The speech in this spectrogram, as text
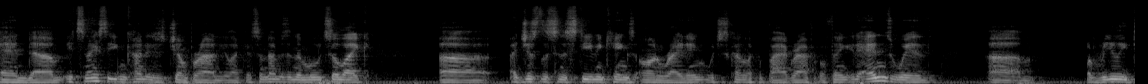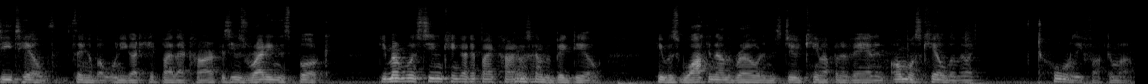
And um, it's nice that you can kind of just jump around. You're like sometimes in the mood. So like uh, I just listened to Stephen King's On Writing, which is kind of like a biographical thing. It ends with um, a really detailed thing about when he got hit by that car because he was writing this book. Do you remember when Stephen King got hit by a car? It was kind of a big deal. He was walking down the road and this dude came up in a van and almost killed him. And, like totally fucked him up.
